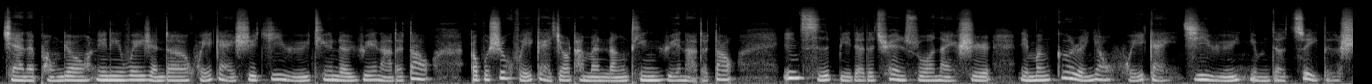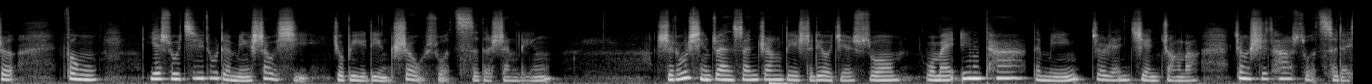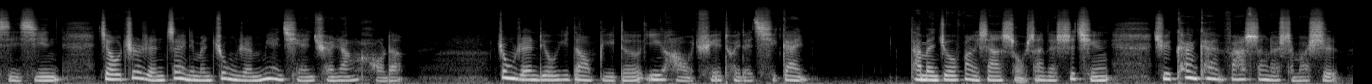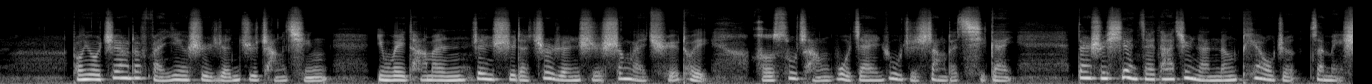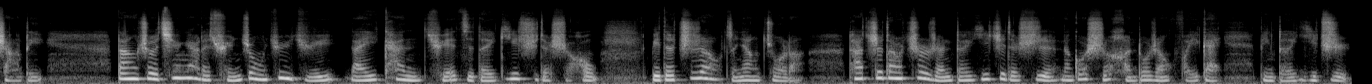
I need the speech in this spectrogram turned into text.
亲爱的朋友，尼尼微人的悔改是基于听了约拿的道，而不是悔改叫他们能听约拿的道。因此，彼得的劝说乃是：你们个人要悔改，基于你们的罪得赦，奉耶稣基督的名受洗，就必领受所赐的圣灵。使徒行传三章第十六节说：“我们因他的名，这人见状了，正是他所赐的信心，叫这人在你们众人面前全然好了。”众人留意到彼得医好瘸腿的乞丐，他们就放下手上的事情，去看看发生了什么事。朋友这样的反应是人之常情。因为他们认识的这人是生来瘸腿和素常卧在褥子上的乞丐，但是现在他竟然能跳着赞美上帝。当这惊讶的群众聚集来看瘸子的医治的时候，彼得知道怎样做了。他知道这人得医治的事能够使很多人悔改并得医治，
